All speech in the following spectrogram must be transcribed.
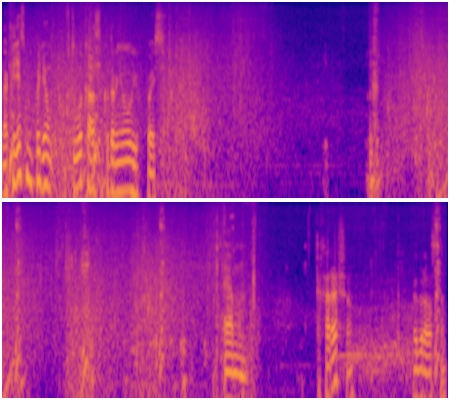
Наконец мы пойдем в ту локацию, в которую не могли попасть. Эм. Хорошо. Выбрался.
